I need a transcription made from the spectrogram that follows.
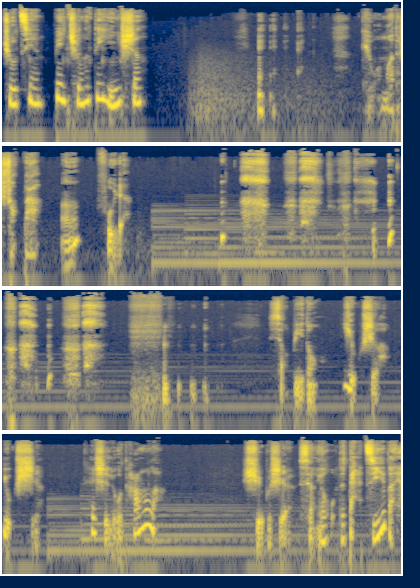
逐渐变成了低吟声。给我摸的爽吧，嗯，夫人。小壁洞又热又湿，开始流汤了，是不是想要我的大鸡巴呀？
